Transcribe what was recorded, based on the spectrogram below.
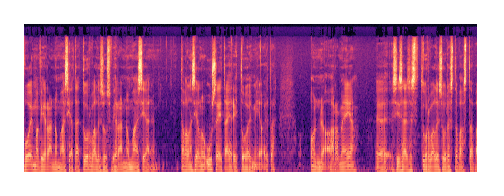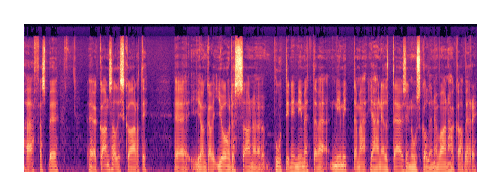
voimaviranomaisia tai turvallisuusviranomaisia. Tavallaan siellä on useita eri toimijoita. On armeija, sisäisestä turvallisuudesta vastaava FSB, kansalliskaarti, jonka johdossa on Putinin nimittämä, nimittämä ja hänelle täysin uskollinen vanha kaveri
